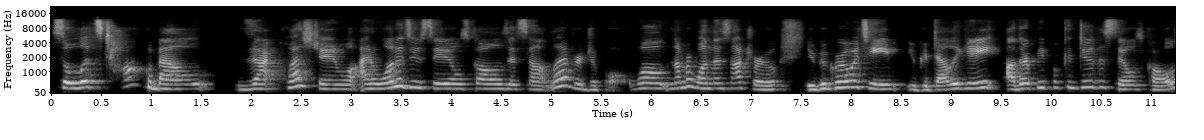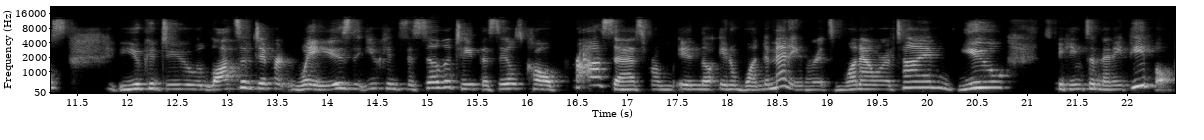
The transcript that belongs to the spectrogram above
so let's talk about that question. Well, I don't want to do sales calls. It's not leverageable. Well, number one, that's not true. You could grow a team. You could delegate. Other people can do the sales calls. You could do lots of different ways that you can facilitate the sales call process from in the, in a one to many, where it's one hour of time, you speaking to many people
